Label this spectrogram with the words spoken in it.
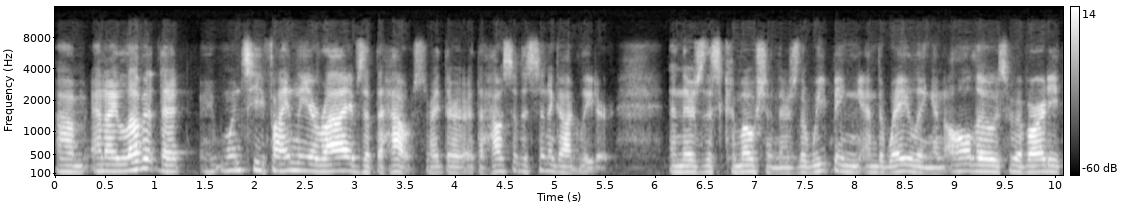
Um, and I love it that once he finally arrives at the house, right there at the house of the synagogue leader, and there's this commotion, there's the weeping and the wailing, and all those who have already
